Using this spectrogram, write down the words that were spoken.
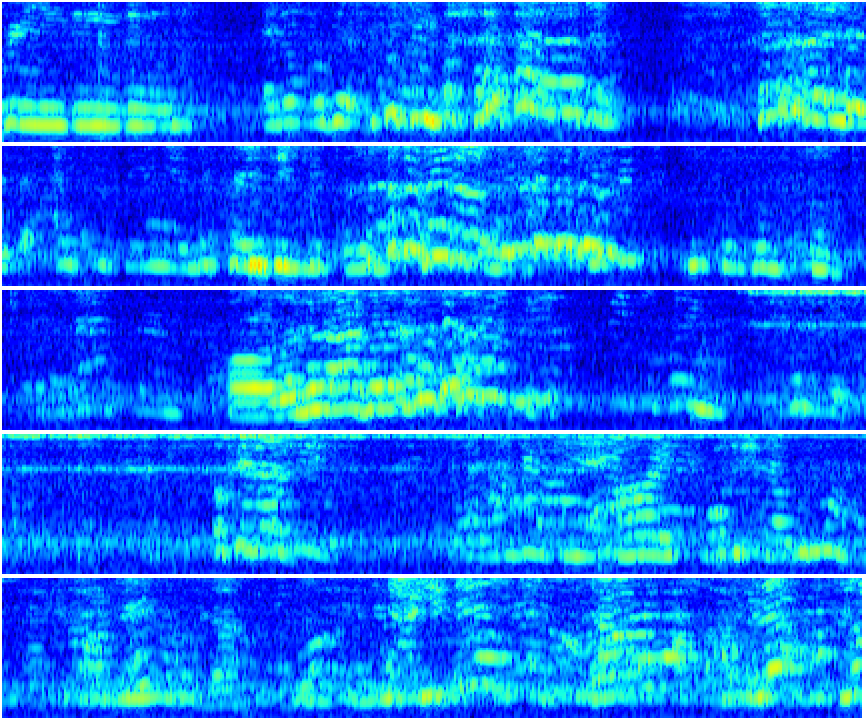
ding, ding, ding, ding. I don't know that. You're the crazy people. He's so so so. Oh, look at that. Okay, that's me. Hi. Holy shit, we don't Pause it? No. No, you did. No. No, no,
